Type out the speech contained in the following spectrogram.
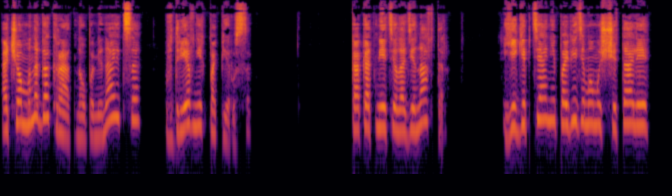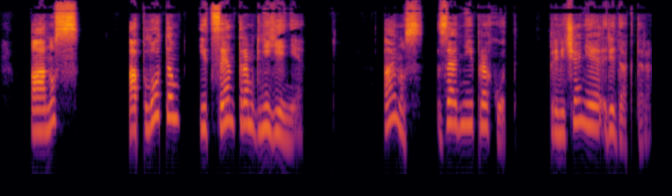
о чем многократно упоминается в древних папирусах. Как отметил один автор, египтяне, по-видимому, считали анус оплотом и центром гниения. Анус — задний проход. Примечание редактора.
